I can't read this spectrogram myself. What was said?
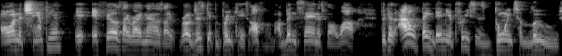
on the champion, it, it feels like right now it's like, bro, just get the briefcase off of him. I've been saying this for a while because I don't think Damian Priest is going to lose.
